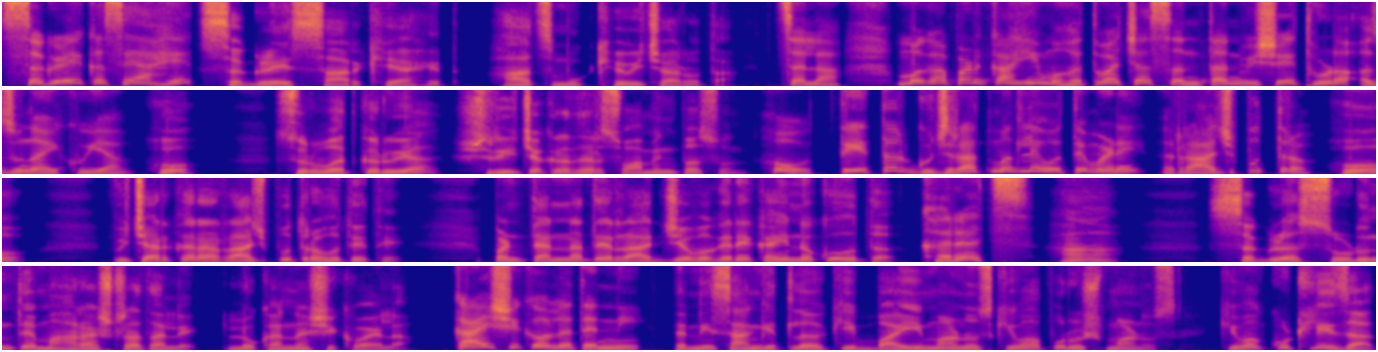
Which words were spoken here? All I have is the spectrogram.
सगळे कसे आहेत? सगळे सारखे आहेत. हाच मुख्य विचार होता. चला मग आपण काही महत्त्वाच्या संतांविषयी थोडं अजून ऐकूया. हो सुरुवात करूया श्री चक्रधर स्वामींपासून. हो ते तर गुजरातमधले होते म्हणे राजपुत्र. हो विचार करा राजपुत्र होते ते. पण त्यांना ते राज्य वगैरे काही नको होतं. खरंच? हां. सगळं सोडून ते महाराष्ट्रात आले लोकांना शिकवायला. काय शिकवलं त्यांनी? त्यांनी सांगितलं की बाई माणूस किंवा पुरुष माणूस किंवा कुठली जात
